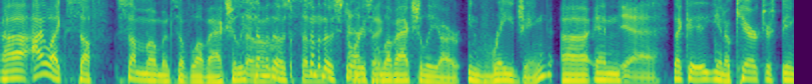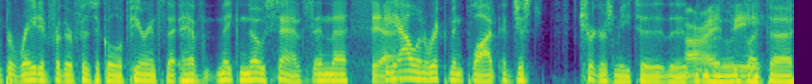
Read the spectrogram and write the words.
Uh, I like stuff, some moments of Love Actually. Some, Some- of those, some, some of those stories of aspects. Love Actually are enraging. Uh, and Yeah. like uh, you know, characters being berated for their physical appearance that have make no sense. And the Yeah. the Alan Rickman plot just triggers me to the, the moon. But uh,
